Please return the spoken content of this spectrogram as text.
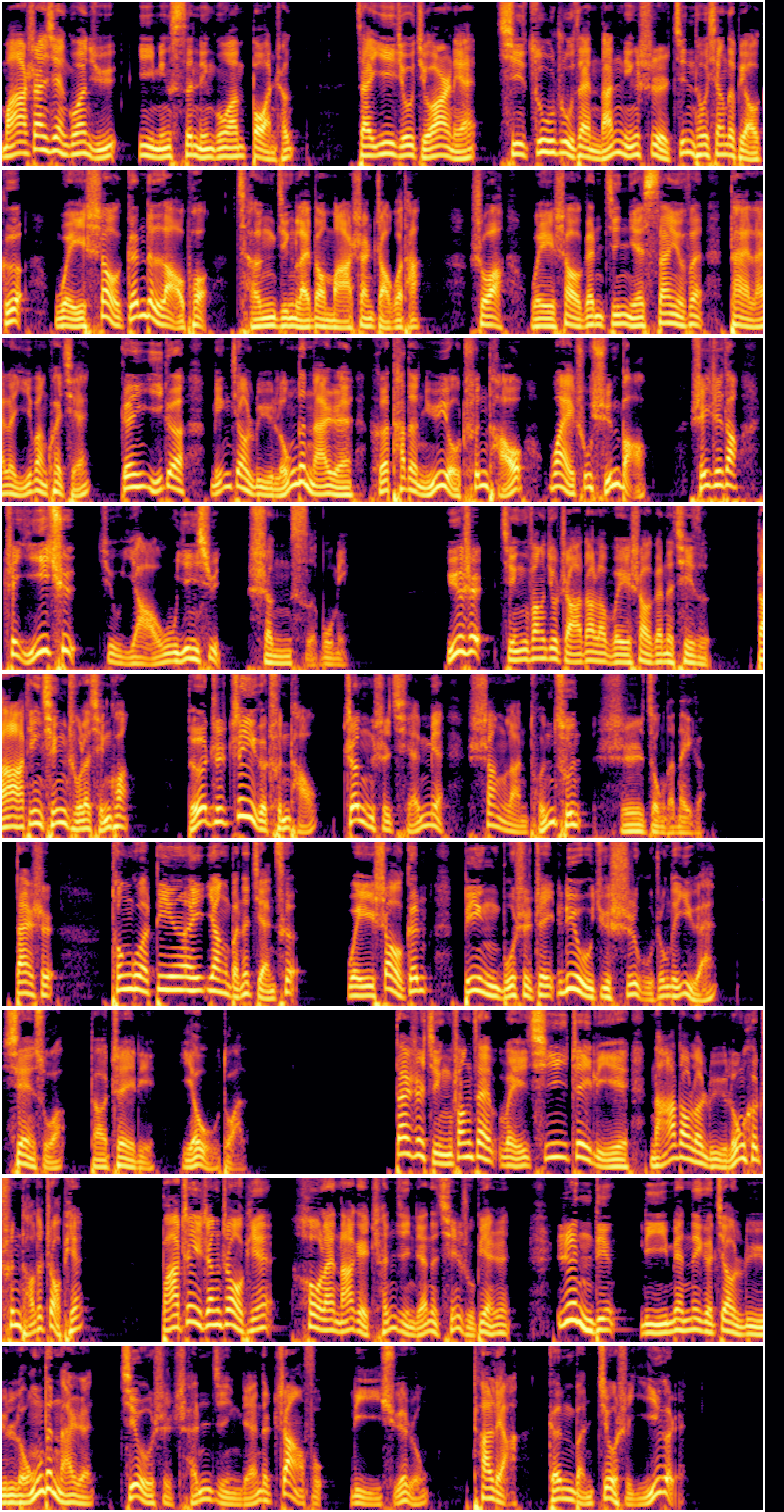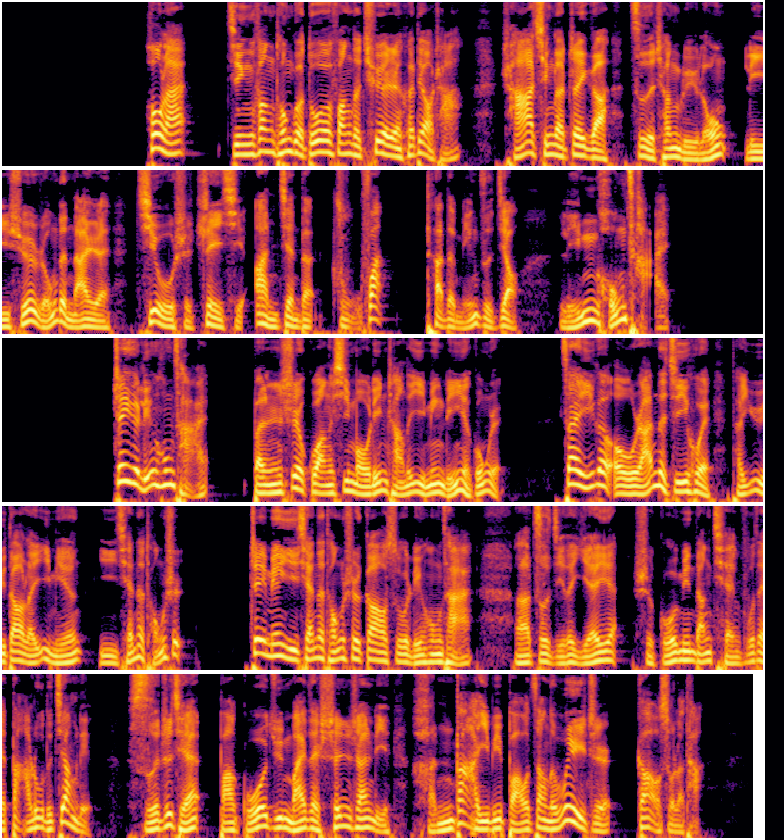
马山县公安局一名森林公安报案称，在一九九二年，其租住在南宁市金头乡的表哥韦少根的老婆曾经来到马山找过他，说啊，韦少根今年三月份带来了一万块钱，跟一个名叫吕龙的男人和他的女友春桃外出寻宝，谁知道这一去就杳无音讯，生死不明。于是，警方就找到了韦少根的妻子，打听清楚了情况，得知这个春桃正是前面上揽屯村失踪的那个。但是，通过 DNA 样本的检测，韦少根并不是这六具尸骨中的一员，线索到这里又断了。但是，警方在韦妻这里拿到了吕龙和春桃的照片，把这张照片。后来拿给陈锦莲的亲属辨认，认定里面那个叫吕龙的男人就是陈锦莲的丈夫李学荣，他俩根本就是一个人。后来，警方通过多方的确认和调查，查清了这个自称吕龙、李学荣的男人就是这起案件的主犯，他的名字叫林红彩。这个林红彩。本是广西某林场的一名林业工人，在一个偶然的机会，他遇到了一名以前的同事。这名以前的同事告诉林洪彩，呃，自己的爷爷是国民党潜伏在大陆的将领，死之前把国军埋在深山里很大一笔宝藏的位置告诉了他。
